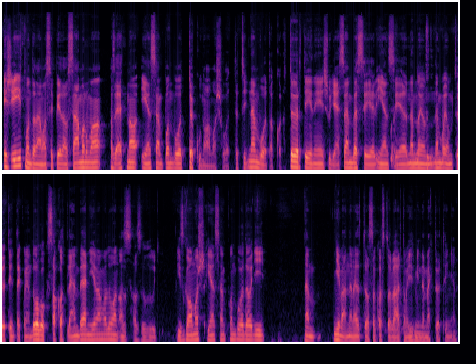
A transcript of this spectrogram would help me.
És én itt mondanám azt, hogy például számomra az Etna ilyen szempontból tök unalmas volt. Tehát, hogy nem volt akkor a történés, ugye szembeszél, ilyen szél, nem nagyon, nem olyan történtek olyan dolgok, szakadt le ember nyilvánvalóan, az, az úgy izgalmas ilyen szempontból, de hogy így nem, nyilván nem ettől a szakasztól vártam, hogy itt minden megtörténjen.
